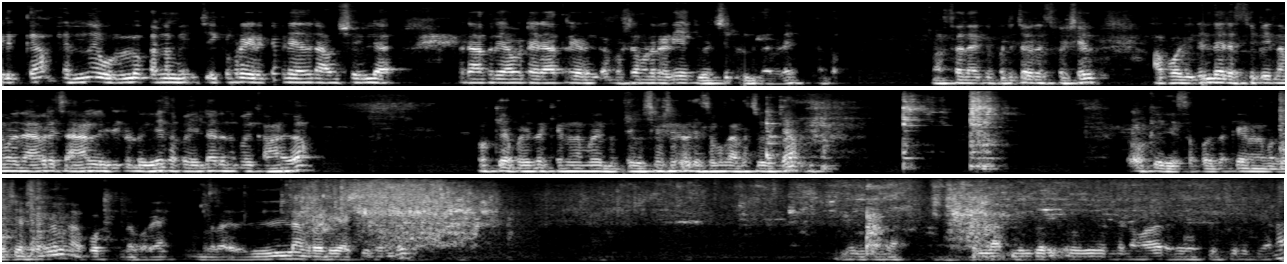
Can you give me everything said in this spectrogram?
എടുക്കാം എന്നേ ഉള്ളൂ. കാരണം ചിക്കൻ ഫ്രൈ എടുക്കേണ്ട യാതൊരു ആവശ്യമില്ല രാത്രി ആവട്ടെ രാത്രി എടുക്കാം. പക്ഷെ നമ്മൾ റെഡിയാക്കി വെച്ചിട്ടുണ്ട് അവിടെ. കണ്ടോ മസാലയൊക്കെ പിടിച്ച ഒരു സ്പെഷ്യൽ അപ്പോൾ ഇതിന്റെ റെസിപ്പി നമ്മൾ രാവിലെ ചാനലിൽ ഇട്ടിട്ടുണ്ട് കേസ് അപ്പോൾ എല്ലാവരും പോയി കാണുക. ഓക്കെ അപ്പോൾ ഇതൊക്കെയാണ് നമ്മൾ ഇന്നത്തെ വിശേഷങ്ങൾ. ജസ്റ്റ് നമുക്ക് അടച്ചു വയ്ക്കാം ഓക്കെ ഗേസ് അപ്പോൾ ഇതൊക്കെയാണ് നമ്മുടെ വിശേഷങ്ങൾ. അപ്പോൾ എന്താ പറയുക നമ്മൾ എല്ലാം റെഡിയാക്കിയിട്ടുണ്ട് എല്ലാം മീൻകറി നമ്മൾ റെഡിയാക്കി വെച്ചിരിക്കുകയാണ്.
